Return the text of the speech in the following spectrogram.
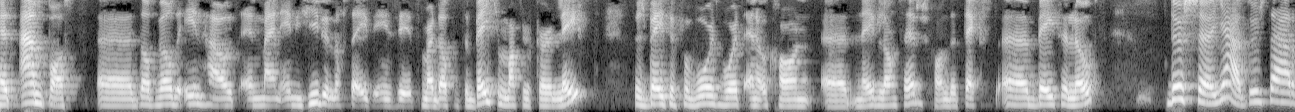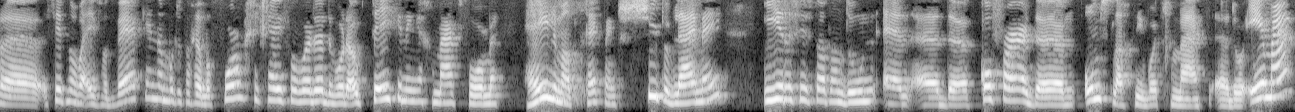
het aanpast. Uh, dat wel de inhoud en mijn energie er nog steeds in zit. Maar dat het een beetje makkelijker leest. Dus beter verwoord wordt en ook gewoon uh, Nederlands. Hè, dus gewoon de tekst uh, beter loopt. Dus ja, dus daar zit nog wel even wat werk in. Dan moet het toch helemaal vormgegeven worden. Er worden ook tekeningen gemaakt voor me. Helemaal te gek. Ben ik super blij mee. Iris is dat aan het doen. En de koffer, de omslag, die wordt gemaakt door Irma.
